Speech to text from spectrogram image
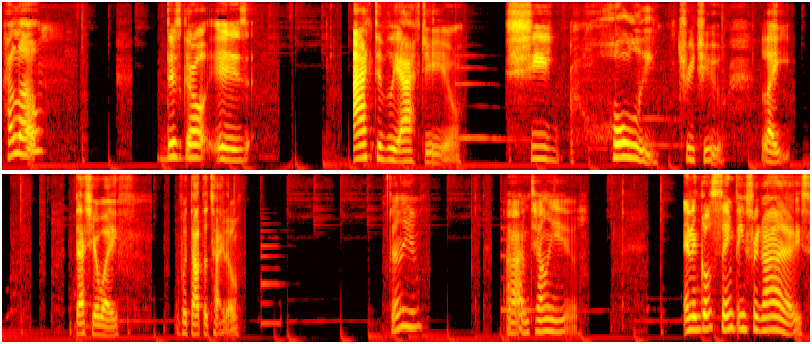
Hello. This girl is actively after you. She wholly treats you like that's your wife without the title. Telling you. Uh, I'm telling you. And it goes same things for guys.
